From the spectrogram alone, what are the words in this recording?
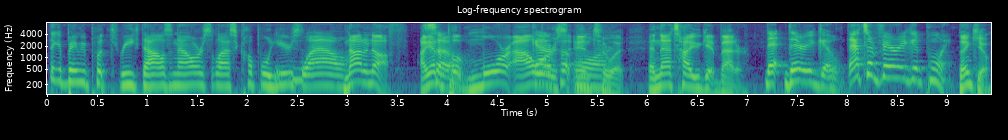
think I maybe put 3,000 hours the last couple of years. Wow. Not enough. I got to So, put more hours put into more. it. And that's how you get better. That, there you go. That's a very good point. Thank you.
